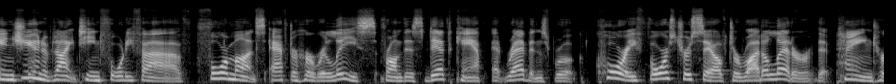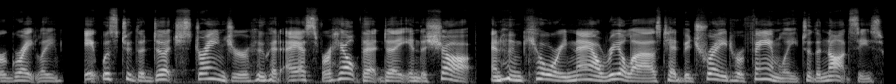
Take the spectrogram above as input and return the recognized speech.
In June of 1945, four months after her release from this death camp at Ravensbrück, Corrie forced herself to write a letter that pained her greatly. It was to the Dutch stranger who had asked for help that day in the shop and whom Corrie now realized had betrayed her family to the Nazis.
